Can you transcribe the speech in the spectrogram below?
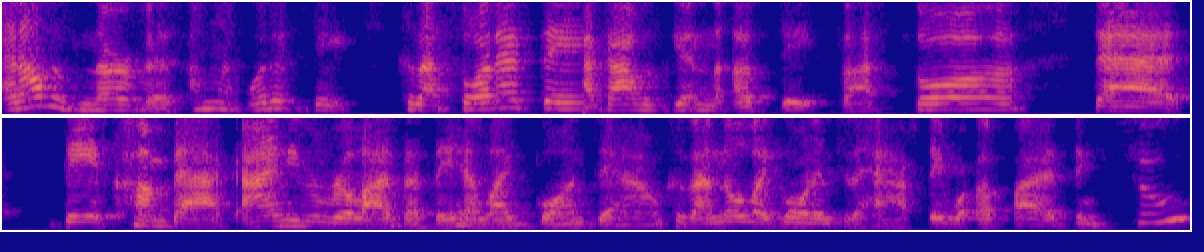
and I was nervous. I'm like, what if they? Because I saw that they, like, I was getting the update. So I saw that they had come back. I didn't even realize that they had like gone down because I know like going into the half they were up by I think two,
